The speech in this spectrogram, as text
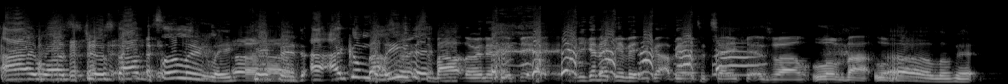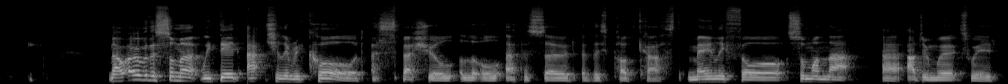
I was just absolutely kipped. I, I couldn't believe what it's it. about, though, it? If, you, going to give it, you've got to be able to take it as well. Love that. Love that. Oh, love it. Now, over the summer, we did actually record a special little episode of this podcast, mainly for someone that uh, Adam works with,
